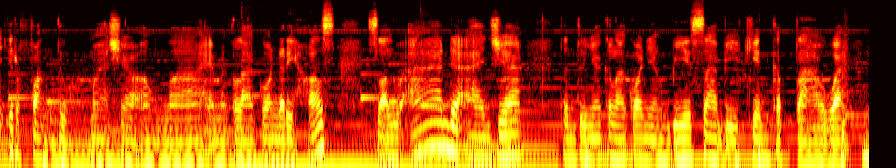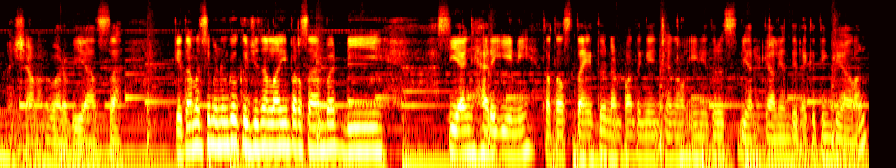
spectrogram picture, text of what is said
Irfan tuh Masya Allah Emang kelakuan dari host Selalu ada aja Tentunya kelakuan yang bisa bikin ketawa Masya Allah luar biasa Kita masih menunggu kejutan lain persahabat di siang hari ini Total stay itu dan pantengin channel ini terus Biar kalian tidak ketinggalan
